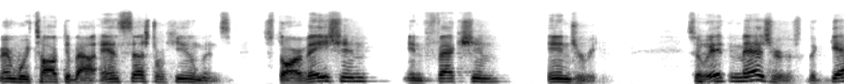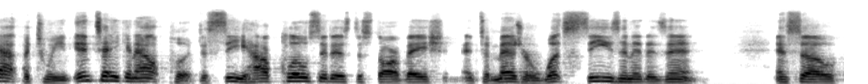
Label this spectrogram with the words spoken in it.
remember, we talked about ancestral humans, starvation, infection, injury. So it measures the gap between intake and output to see how close it is to starvation and to measure what season it is in. And so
